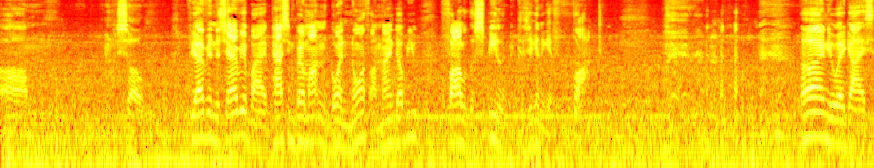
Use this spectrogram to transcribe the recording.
Um, so if you're ever in this area by passing Bear Mountain going north on 9W, follow the speed limit because you're going to get fucked. uh, anyway, guys.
